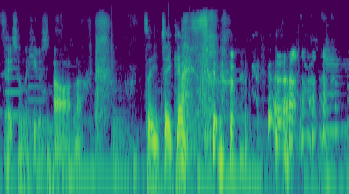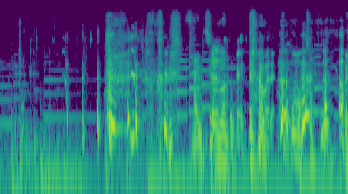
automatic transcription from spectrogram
最初のヒロシ。ああ、な。それ言っちゃいけないです最初のとか言ったらまだ、ここもカット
